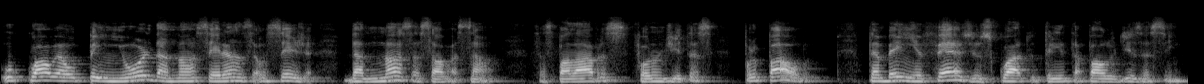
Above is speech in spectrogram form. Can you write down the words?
o qual é o penhor da nossa herança, ou seja, da nossa salvação. Essas palavras foram ditas por Paulo. Também em Efésios 4:30 Paulo diz assim:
